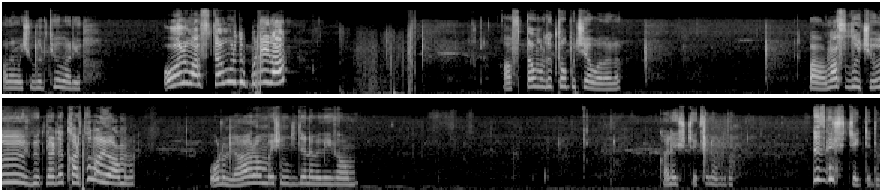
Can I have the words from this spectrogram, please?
Adamı çıldırtıyorlar ya. Oğlum hafiften vurduk. Bu ne lan? Hafiften vurduk top uçuyor havalara. Bak nasıl uçuyor. Göklerde kartal arıyor amına. Oğlum ne ara 15. denemedeyiz am. Kale şut çeksene burada. Düzgün şut dedim.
